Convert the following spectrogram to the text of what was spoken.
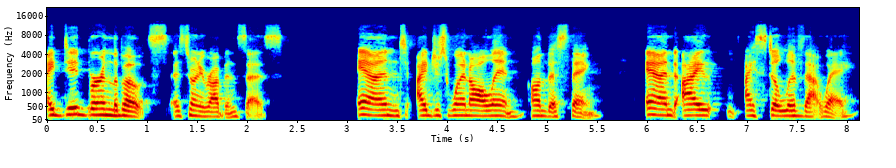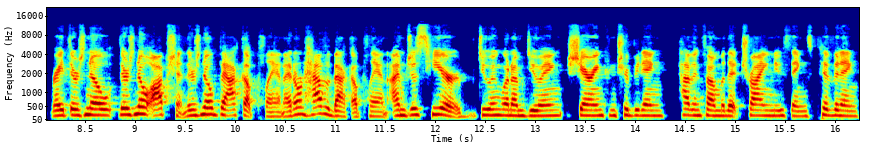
I did burn the boats as tony robbins says. And i just went all in on this thing. And i i still live that way right? There's no there's no option. There's no backup plan. I don't have a backup plan. I'm just here doing what i'm doing sharing contributing having fun with it trying new things pivoting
